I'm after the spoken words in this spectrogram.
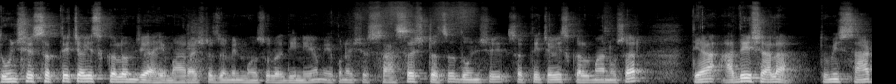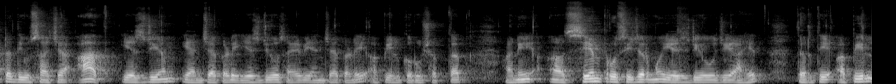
दोनशे सत्तेचाळीस कलम जे आहे महाराष्ट्र जमीन महसूल अधिनियम एकोणीसशे सहासष्टचं दोनशे सत्तेचाळीस कलमानुसार त्या आदेशाला तुम्ही साठ दिवसाच्या आत एस डी एम यांच्याकडे एस डी ओ साहेब यांच्याकडे अपील करू शकतात. आणि सेम प्रोसिजर मग एस डी ओ जे आहेत तर ते अपील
